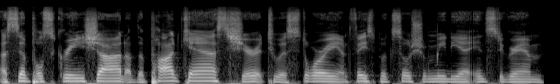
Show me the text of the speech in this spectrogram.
a simple screenshot of the podcast, share it to a story on Facebook, social media, Instagram,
